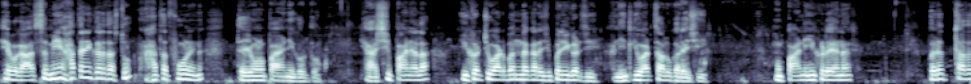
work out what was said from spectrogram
हे बघा असं मी हाताने करत असतो पण हातात फोन आहे ना त्याच्यामुळं पायाने करतो. ही अशी पाण्याला इकडची वाट बंद करायची पलीकडची आणि इथली वाट चालू करायची. मग पाणी इकडं येणार. परत आता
